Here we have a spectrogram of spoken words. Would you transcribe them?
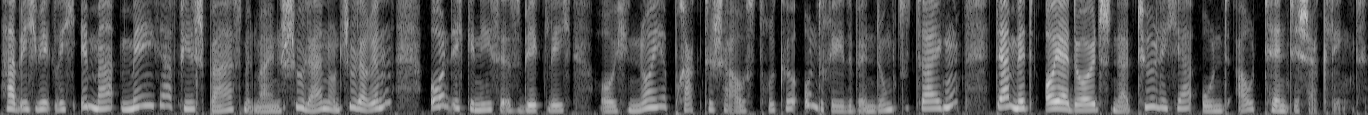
habe ich wirklich immer mega viel Spaß mit meinen Schülern und Schülerinnen und ich genieße es wirklich, euch neue praktische Ausdrücke und Redewendungen zu zeigen, damit euer Deutsch natürlicher und authentischer klingt.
